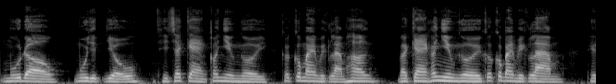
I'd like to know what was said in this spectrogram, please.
mua đồ, mua dịch vụ, thì sẽ càng có nhiều người có công an việc làm hơn. Và càng có nhiều người có công an việc làm, thì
